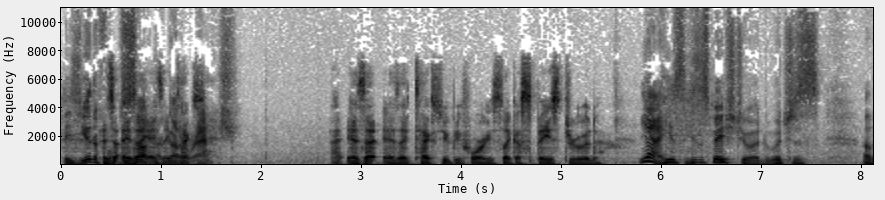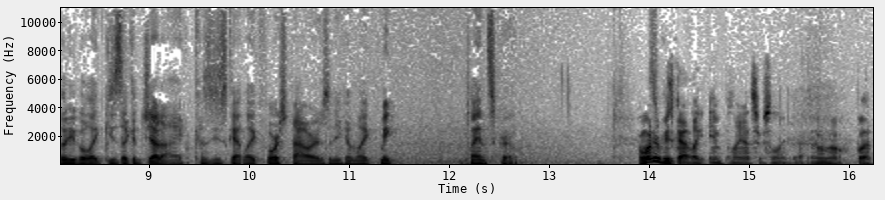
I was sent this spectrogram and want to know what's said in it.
His uniforms As- as. I- as I I got text- a rash. As I, as I text you before, he's like a space druid. Yeah, he's he's a space druid, which is other people like he's like a Jedi because he's got like force powers and he can like make plants grow. I wonder if he's got like implants or something like that. I don't know, but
